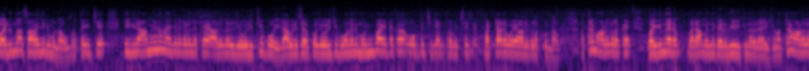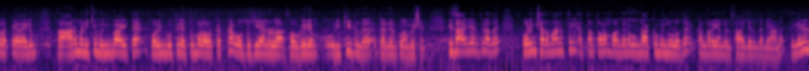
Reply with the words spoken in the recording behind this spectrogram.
വരുന്ന സാഹചര്യമുണ്ടാകും പ്രത്യേകിച്ച് ഈ ഗ്രാമീണ മേഖലകളിലൊക്കെ ആളുകൾ ജോലിക്ക് പോയി രാവിലെ ചിലപ്പോൾ ജോലിക്ക് പോകുന്നതിന് മുൻപായിട്ടൊക്കെ ചെയ്യാൻ ശ്രമിച്ച് പറ്റാതെ പോയ ആളുകളൊക്കെ ഉണ്ടാകും അത്തരം ആളുകളൊക്കെ വൈകുന്നേരം വരാമെന്ന് കരുതിയിരിക്കുന്നവരായിരിക്കും. അത്തരം ആളുകളൊക്കെ ഏതായാലും ആറ് മണിക്ക് മുൻപായിട്ട് പോളിംഗ് ബൂത്തിൽ എത്തുമ്പോൾ അവർക്കൊക്കെ വോട്ട് ചെയ്യാനുള്ള സൗകര്യം ഒരുക്കിയിട്ടുണ്ട് തെരഞ്ഞെടുപ്പ് കമ്മീഷൻ. ഈ സാഹചര്യത്തിൽ അത് പോളിംഗ് ശതമാനത്തിൽ എത്രത്തോളം വർധനവുണ്ടാക്കും എന്നുള്ളത് കണ്ടറിയേണ്ട ഒരു സാഹചര്യം തന്നെയാണ്. നിലവിൽ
